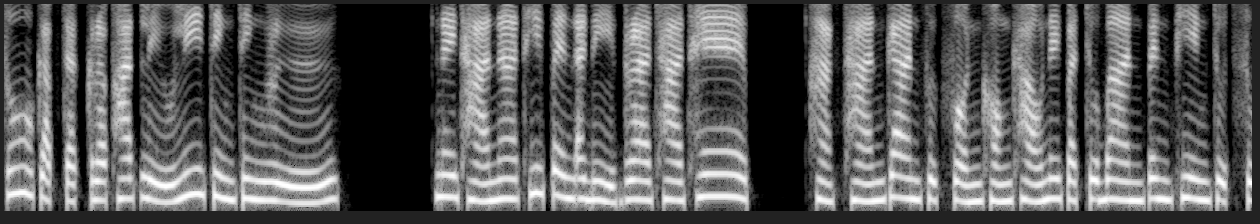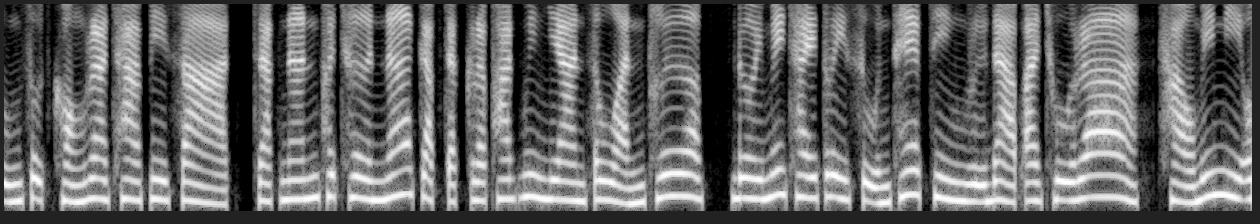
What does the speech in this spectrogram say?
สู้กับจักรพรรดิหลิวลี่จริง ๆ หรือ ในฐานะที่เป็นอดีตราชาเทพ หากฐานการฝึกฝนของเขาในปัจจุบันเป็นเพียงจุดสูงสุดของราชาปีศาจ จากนั้นเผชิญหน้ากับจักรพรรดิวิญญาณสวรรค์เคลือบ โดยไม่ใช้ตรีศูนย์เทพจริงหรือดาบอาชูรา เขาไม่มีโอ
